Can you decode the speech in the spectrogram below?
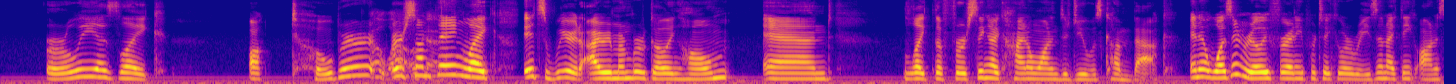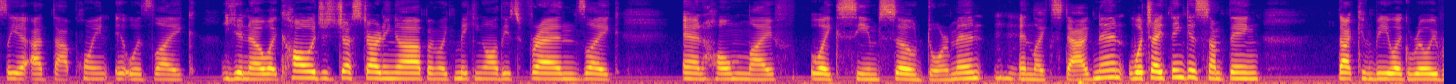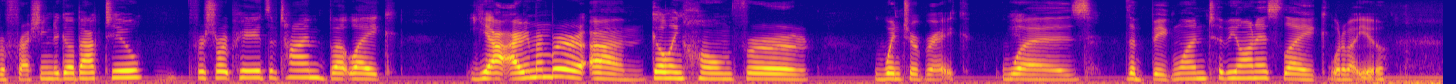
early as like October Oh, wow, or something. Like, it's weird. I remember going home and like the first thing I kind of wanted to do was come back. And it wasn't really for any particular reason. I think honestly at that point it was like, you know, like college is just starting up. I'm like making all these friends like and home life like seems so dormant Mhm. and like stagnant, which I think is something that can be like really refreshing to go back to for short periods of time, but like yeah, I remember um going home for winter break was the big one to be honest. Like, what about you?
